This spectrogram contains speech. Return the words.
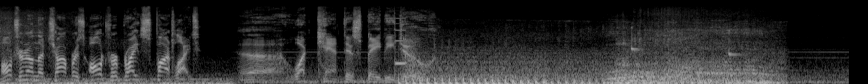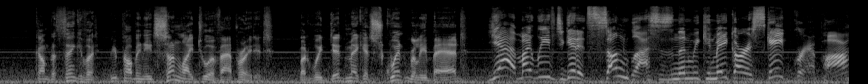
I'll turn on the chopper's ultra bright spotlight. Uh, what can't this baby do? Come to think of it, we probably need sunlight to evaporate it. But we did make it squint really bad. Yeah, it might leave to get its sunglasses and then we can make our escape, Grandpa.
